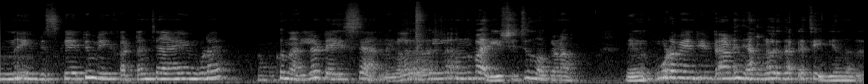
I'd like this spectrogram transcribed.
ഇന്ന് ഈ ബിസ്ക്കറ്റും ഈ കട്ടൻ ചായയും കൂടെ നമുക്ക് നല്ല ടേസ്റ്റാണ് നിങ്ങൾ എല്ലാം ഒന്ന് പരീക്ഷിച്ച് നോക്കണം. നിങ്ങൾക്കും കൂടെ വേണ്ടിയിട്ടാണ് ഞങ്ങൾ ഇതൊക്കെ ചെയ്യുന്നത്.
